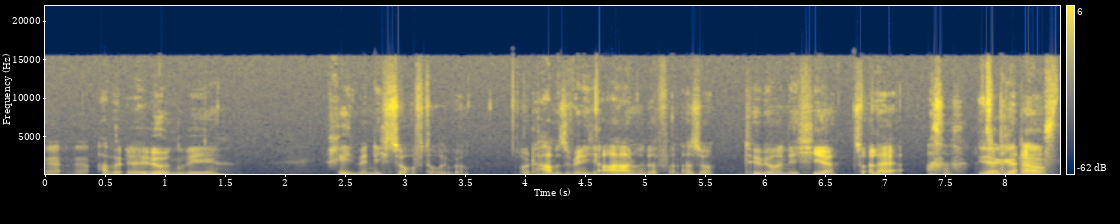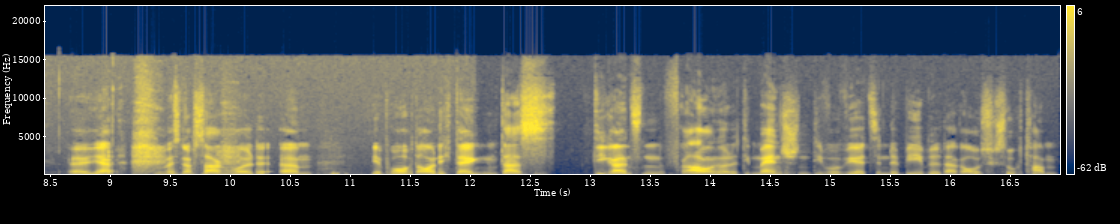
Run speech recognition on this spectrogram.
ja, ja. aber äh, irgendwie reden wir nicht so oft darüber. Oder haben so wenig Ahnung davon. Also Töbi und ich hier zu aller Ja, genau. Äh, ja, was ich noch sagen wollte, ähm, ihr braucht auch nicht denken, dass die ganzen Frauen oder die Menschen, die wo wir jetzt in der Bibel da rausgesucht haben,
